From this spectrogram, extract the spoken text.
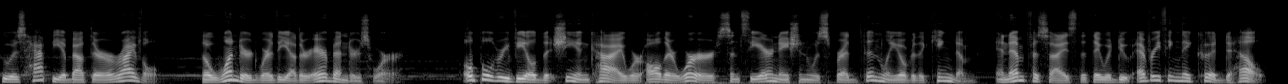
who was happy about their arrival, though wondered where the other airbenders were. Opal revealed that she and Kai were all there were since the Air Nation was spread thinly over the kingdom, and emphasized that they would do everything they could to help.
